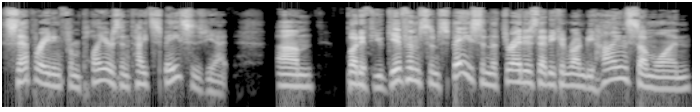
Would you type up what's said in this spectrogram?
separating from players in tight spaces yet. Um, but if you give him some space and the threat is that he can run behind someone,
